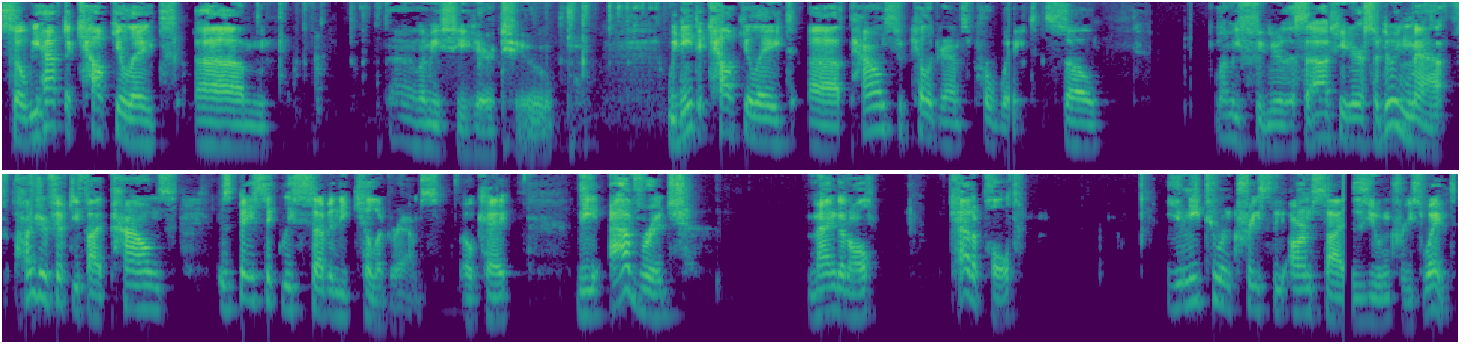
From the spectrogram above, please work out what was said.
So we have to calculate. Um, uh, let me see here too. We need to calculate uh, pounds to kilograms per weight. So let me figure this out here. So doing math, 155 pounds is basically 70 kilograms. Okay, the average mangonel catapult, you need to increase the arm size as you increase weight.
